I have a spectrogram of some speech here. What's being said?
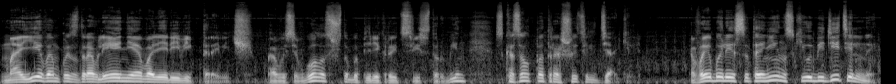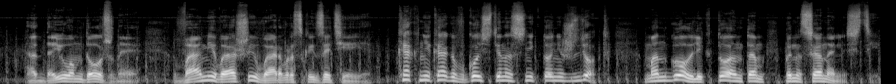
«Мои вам поздравления, Валерий Викторович!» Повысив голос, чтобы перекрыть свист турбин, сказал потрошитель Дягель. «Вы были сатанински убедительны. Отдаю вам должное. Вами вашей варварской затеи. Как-никак в гости нас никто не ждет. Монгол ли кто он там по национальности?»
